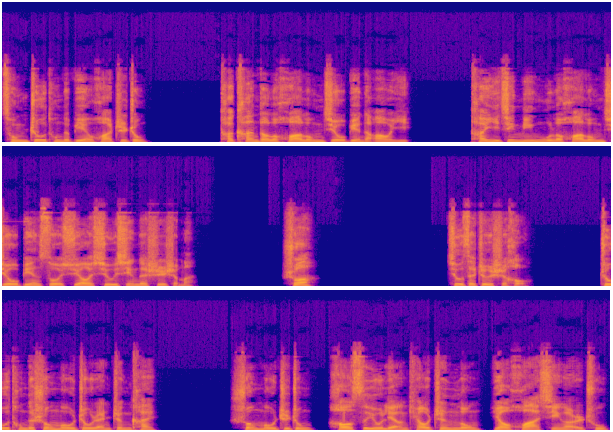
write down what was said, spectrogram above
从周通的变化之中，他看到了化龙九变的奥义。他已经明悟了化龙九变所需要修行的是什么。说，就在这时候，周通的双眸骤然睁开，双眸之中好似有两条真龙要化形而出。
